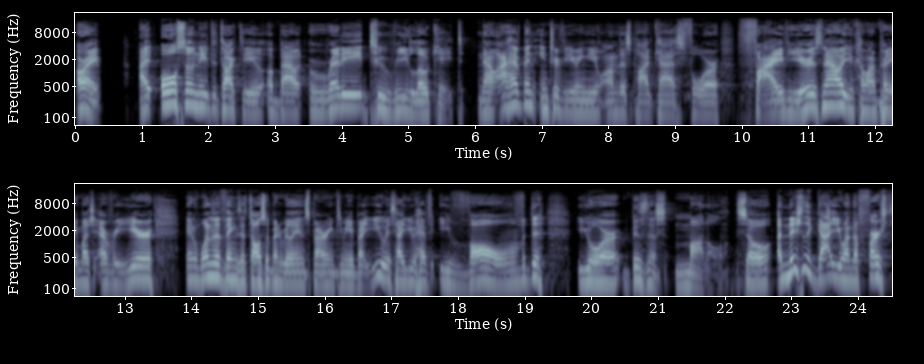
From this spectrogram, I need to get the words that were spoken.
All right. I also need to talk to you about Ready to Relocate. Now, I have been interviewing you on this podcast for five years now. You come on pretty much every year. And one of the things that's also been really inspiring to me about you is how you have evolved your business model. So initially got you on the first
